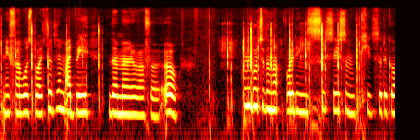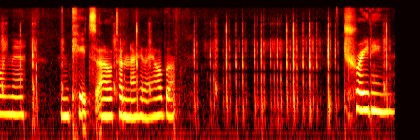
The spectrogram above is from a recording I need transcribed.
And if I was both of them, I'd be the murderer for... Oh. Let me go to the map voting. I see some kids that are going there. And kids, I don't know who they are, but... Trading...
